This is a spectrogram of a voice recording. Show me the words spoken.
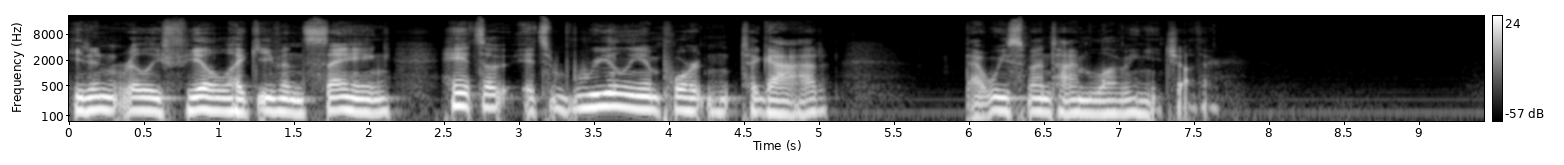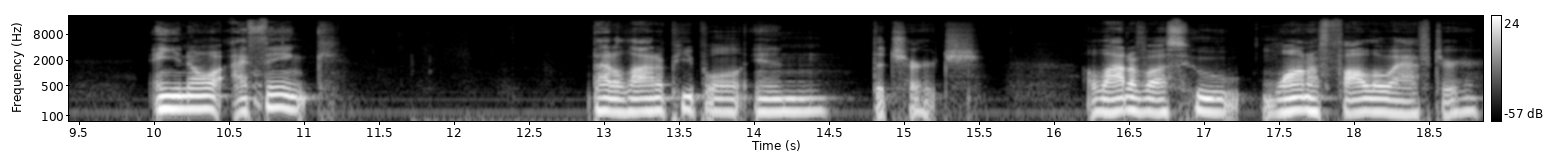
he didn't really feel like even saying, "Hey, it's a it's really important to God that we spend time loving each other." And you know, I think that a lot of people in the church, a lot of us who want to follow after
